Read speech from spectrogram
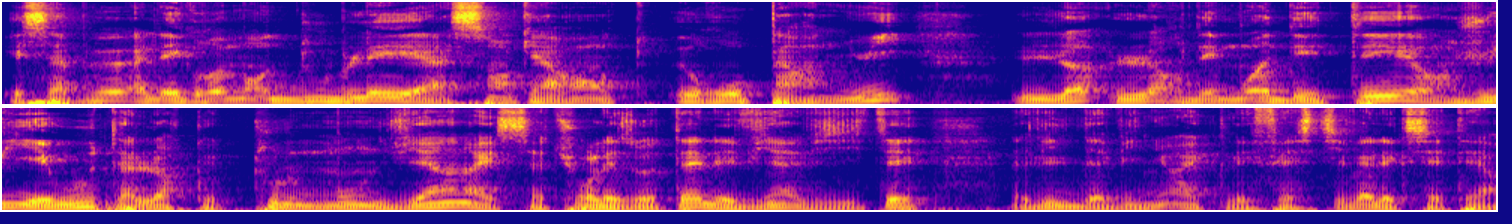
Et ça peut allègrement doubler à 140 euros par nuit lors des mois d'été, en juillet-août, alors que tout le monde vient et sature les hôtels et vient visiter la ville d'Avignon avec les festivals, etc.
